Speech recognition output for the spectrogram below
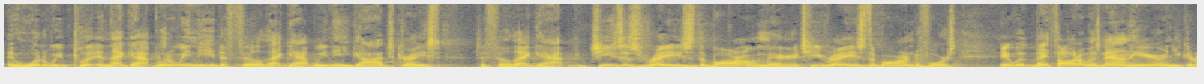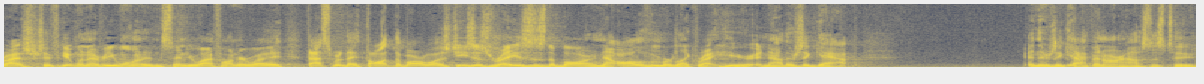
And what do we put in that gap? What do we need to fill that gap? We need God's grace to fill that gap. Jesus raised the bar on marriage. He raised the bar on divorce. It was, they thought it was down here, and you could write a certificate whenever you wanted and send your wife on her way. That's where they thought the bar was. Jesus raises the bar, and now all of them are like right here, and now there's a gap. And there's a gap in our houses too.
